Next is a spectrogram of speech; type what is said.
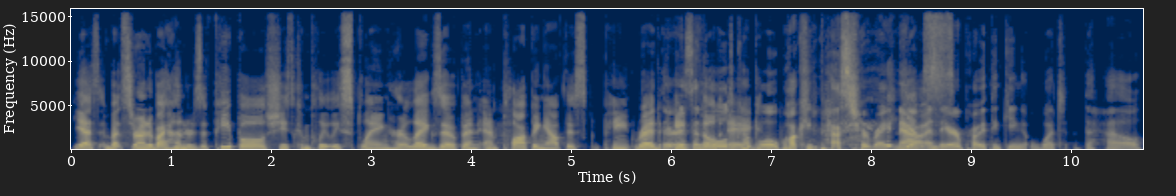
yes, but surrounded by hundreds of people, she's completely splaying her legs open and plopping out this paint red There paint is an old egg. couple walking past her right now, Yes. and they're probably thinking, "What the hell?"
